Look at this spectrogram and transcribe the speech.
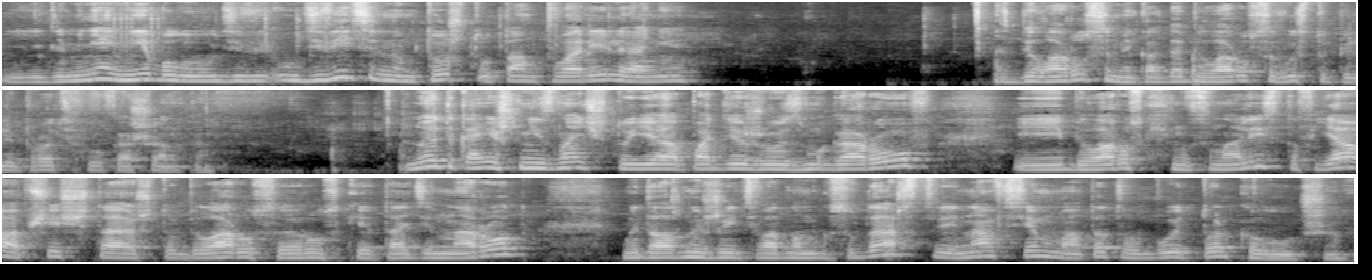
И для меня не было удив... удивительным то, что там творили они с белорусами, когда белорусы выступили против Лукашенко. Но это, конечно, не значит, что я поддерживаю Змагаров и белорусских националистов. Я вообще считаю, что белорусы и русские – это один народ. Мы должны жить в одном государстве, и нам всем от этого будет только лучше.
